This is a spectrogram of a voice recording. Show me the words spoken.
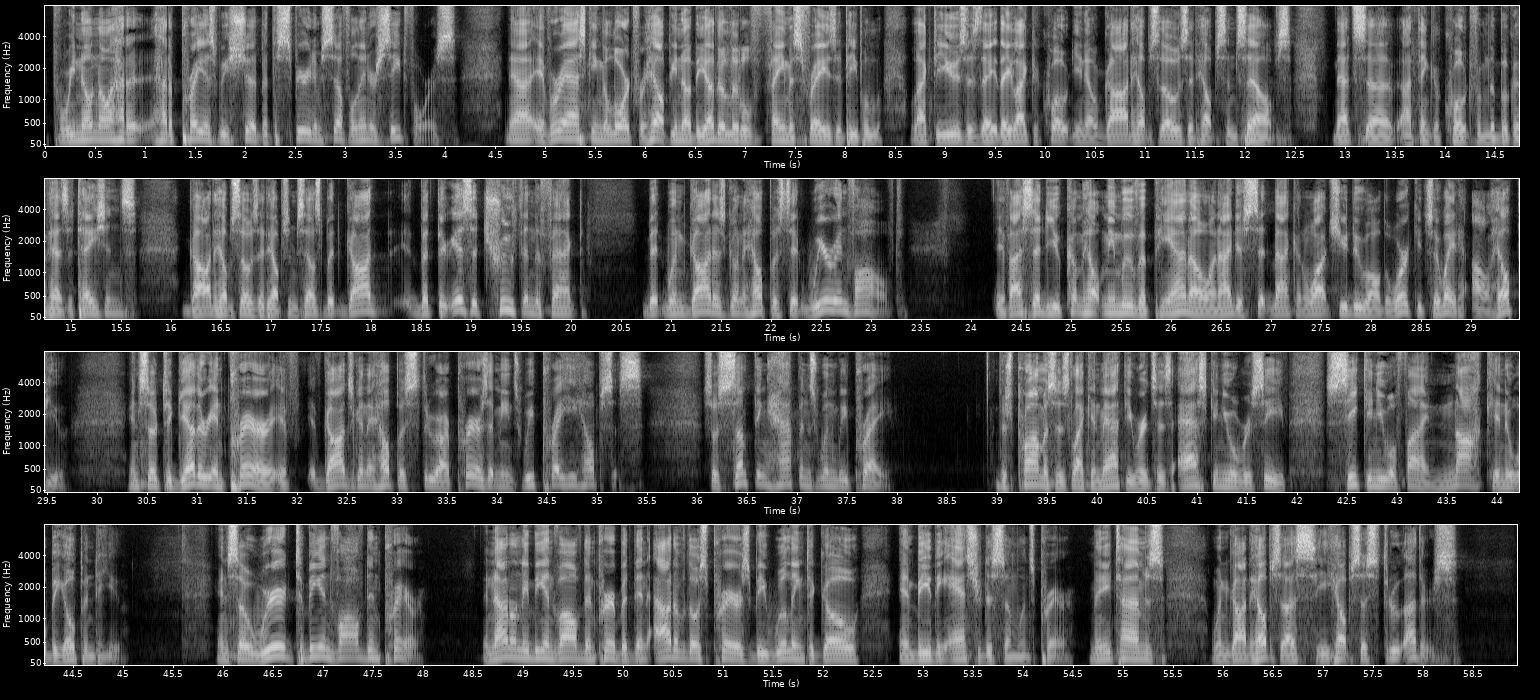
For we don't know how to, how to pray as we should, but the Spirit Himself will intercede for us. Now, if we're asking the Lord for help, you know, the other little famous phrase that people like to use is they, they like to quote, you know, God helps those that helps themselves. That's, uh, I think, a quote from the book of Hesitations. God helps those that helps themselves. But God, but there is a truth in the fact that when God is going to help us, that we're involved. If I said to you, come help me move a piano, and I just sit back and watch you do all the work, you'd say, wait, I'll help you. And so, together in prayer, if, if God's going to help us through our prayers, that means we pray, He helps us. So, something happens when we pray. There's promises like in Matthew where it says, Ask and you will receive, seek and you will find, knock and it will be open to you. And so, we're to be involved in prayer. And not only be involved in prayer, but then out of those prayers, be willing to go and be the answer to someone's prayer. Many times, when God helps us, He helps us through others.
